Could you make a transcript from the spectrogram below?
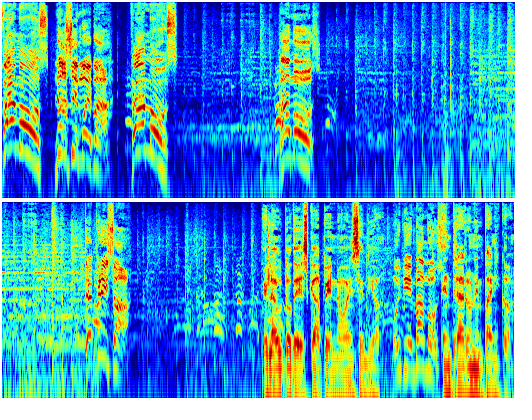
¡Vamos! ¡No se mueva! ¡Vamos! ¡Vamos! ¡Deprisa! El auto de escape no encendió. Muy bien, vamos. Entraron en pánico.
